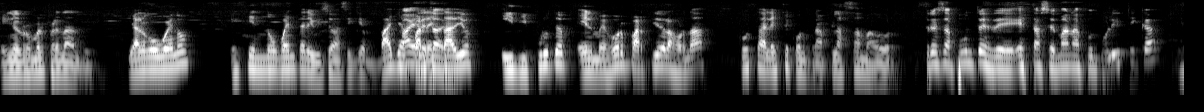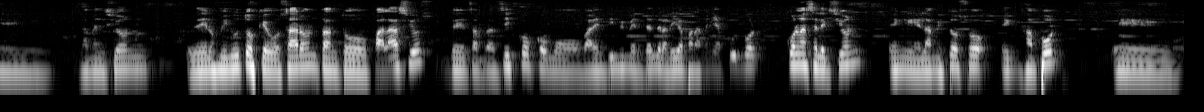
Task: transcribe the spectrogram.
en el Romel Fernández. Y algo bueno es que no va en televisión, así que vaya, para el estadio. y disfrute el mejor partido de la jornada, Costa del Este contra Plaza Amador. Tres apuntes de esta semana futbolística. Eh, la mención de los minutos que gozaron tanto Palacios de San Francisco como Valentín Pimentel de la Liga Panameña de Fútbol con la selección en el amistoso en Japón eh,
